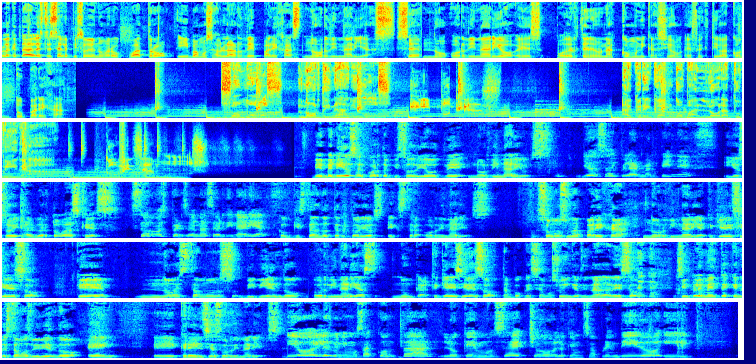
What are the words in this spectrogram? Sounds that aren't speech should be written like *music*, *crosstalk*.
Hola, ¿qué tal? Este es el episodio número 4 y vamos a hablar de parejas no ordinarias. Ser no ordinario es poder tener una comunicación efectiva con tu pareja. Somos no ordinarios. El podcast. Agregando valor a tu vida. Comenzamos. Bienvenidos al cuarto episodio de No ordinarios. Yo soy Pilar Martínez. Y yo soy Alberto Vázquez. Somos personas ordinarias. Conquistando territorios extraordinarios. Somos una pareja no ordinaria. ¿Qué quiere decir eso? Que no estamos viviendo ordinarias nunca. ¿Qué quiere decir eso? Tampoco que seamos swingers ni nada de eso. *laughs* Simplemente que no estamos viviendo en eh, creencias ordinarias. Y hoy les venimos a contar lo que hemos hecho, lo que hemos aprendido y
